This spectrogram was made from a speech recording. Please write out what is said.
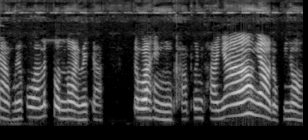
ยากแม่เพราะว่ามันต้นหน้อยแม่จ้ะ แต่ว่าแห่งขาเพิ่นขายาวๆดอกพี่น้อง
